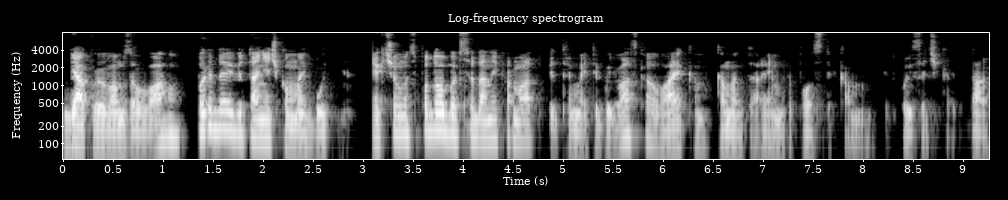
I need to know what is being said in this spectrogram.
Дякую вам за увагу. Передаю вітаннячко майбутнє. Якщо вам сподобався даний формат, підтримайте, будь ласка, лайком, коментарем, репостиком, підписочкою. Да.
